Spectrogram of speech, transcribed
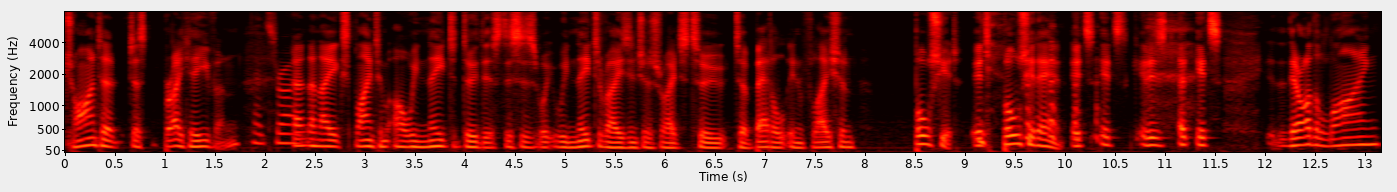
trying to just break even. That's right. And then they explain to them, "Oh, we need to do this. This is we, we need to raise interest rates to to battle inflation." Bullshit. It's bullshit, Anne. It's it's it is it, it's they're either lying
